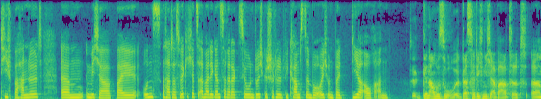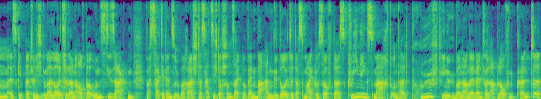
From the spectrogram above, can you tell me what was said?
tief behandelt. Ähm, Micha, bei uns hat das wirklich jetzt einmal die ganze Redaktion durchgeschüttelt. Wie kam es denn bei euch und bei dir auch an? Genau so, das hätte ich nicht erwartet. Ähm, es gibt natürlich immer Leute dann auch bei uns, die sagten, was seid ihr denn so überrascht? Das hat sich doch schon seit November angedeutet, dass Microsoft da Screenings macht und halt prüft, wie eine Übernahme eventuell ablaufen könnte.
